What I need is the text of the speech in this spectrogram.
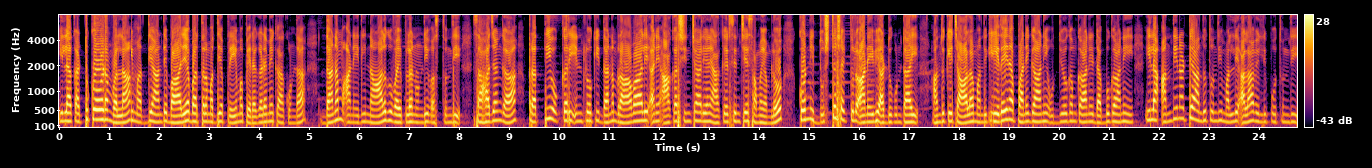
ఇలా కట్టుకోవడం వల్ల ఈ మధ్య అంటే భార్య భార్యాభర్తల మధ్య ప్రేమ పెరగడమే కాకుండా ధనం అనేది నాలుగు వైపుల నుండి వస్తుంది. సహజంగా ప్రతి ఒక్కరి ఇంట్లోకి ధనం రావాలి అని ఆకర్షించాలి అని ఆకర్షించే సమయంలో కొన్ని దుష్ట శక్తులు అనేవి అడ్డుకుంటాయి. అందుకే చాలామందికి ఏదైనా పని కానీ ఉద్యోగం కానీ డబ్బు కానీ ఇలా అందినట్టే అందుతుంది మళ్ళీ అలా వెళ్ళిపోతుంది.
